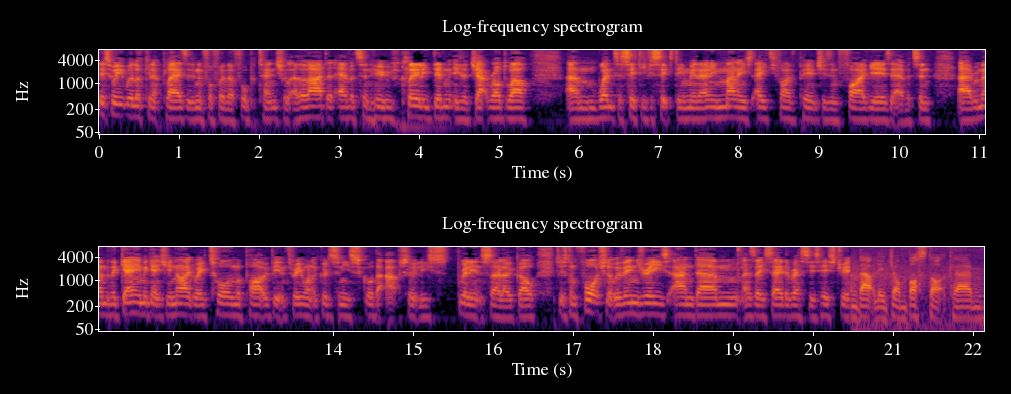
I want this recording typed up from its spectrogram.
This week we're looking at players that didn't fulfil their full potential. A lad at Everton who clearly didn't is a Jack Rodwell. Um, went to City for 16 million, only managed 85 appearances in five years at Everton. Uh, remember the game against United where he tore them apart. We beat them 3 1 at Goodison. He scored that absolutely brilliant solo goal. Just unfortunate with injuries, and um, as they say, the rest is history. Undoubtedly, John Bostock um,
